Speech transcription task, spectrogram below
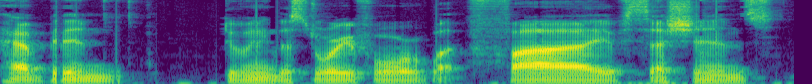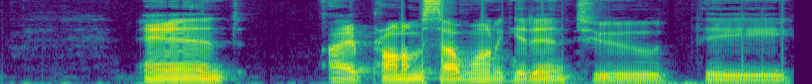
have been doing the story for what five sessions, and I promise I want to get into the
